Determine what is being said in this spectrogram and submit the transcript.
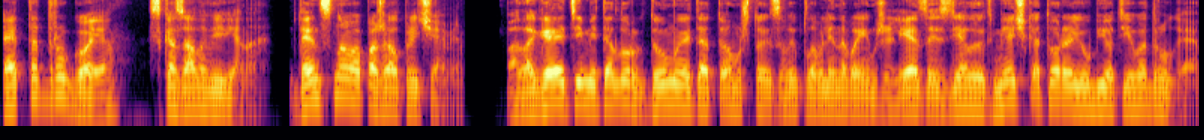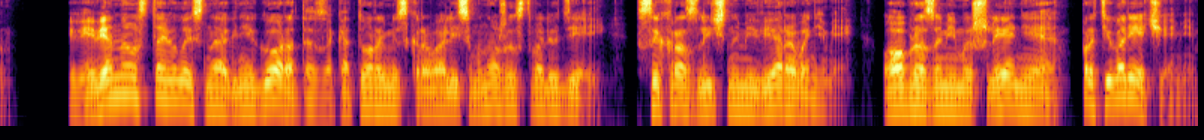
«Это другое», – сказала Вивена. Дэн снова пожал плечами. «Полагаете, Металлург думает о том, что из выплавленного им железа сделают меч, который убьет его друга?» Вивена уставилась на огни города, за которыми скрывались множество людей – с их различными верованиями, образами мышления, противоречиями.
